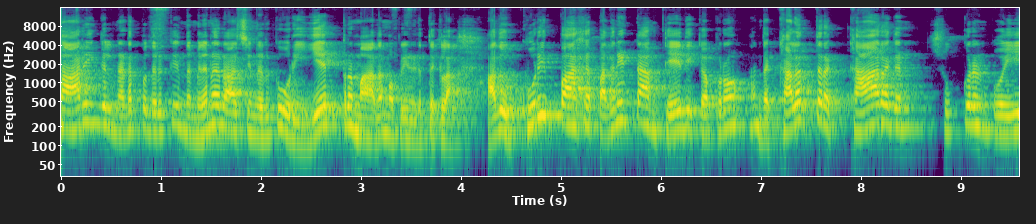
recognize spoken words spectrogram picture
காரியங்கள் நடப்பதற்கு இந்த மிதனராசினருக்கு ஒரு ஏற்ற மாதம் அப்படின்னு எடுத்துக்கலாம். அது குறிப்பாக பதினெட்டாம் தேதிக்கு அப்புறம் அந்த கலத்திர காரகன் சுக்கிரன் போய்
